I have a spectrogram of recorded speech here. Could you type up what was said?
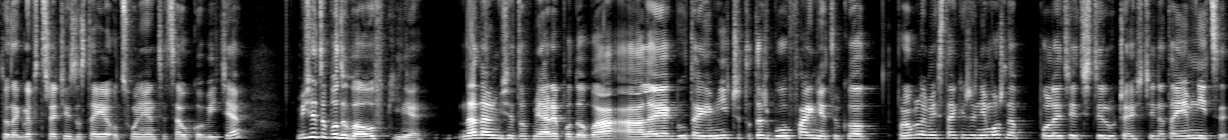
to nagle w trzeciej zostaje odsłonięty całkowicie. Mi się to podobało w kinie. Nadal mi się to w miarę podoba, ale jak był tajemniczy, to też było fajnie, tylko problem jest taki, że nie można polecieć tylu części na tajemnicy.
